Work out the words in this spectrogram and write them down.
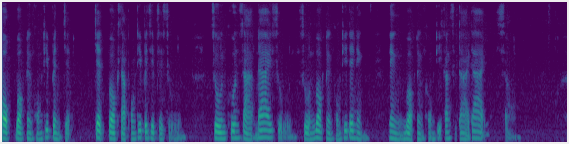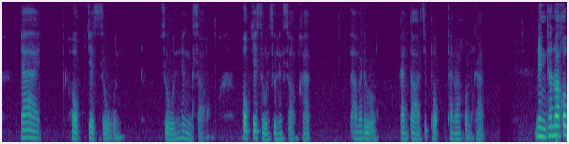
หกบวกหนึ่งคงที่เป็นเจ็ดเจ็ดบวกสามคงที่เป็นสิบใส่ศูนย์ศูนย์คูณสามได้ศูนย์ศูนย์บวกหนึ่งคงที่ได้หนึ่งหนึ่งบวกหนึ่งคงที่ครั้งสุดท้ายได้สองได้หกเจ็ดศูนย์ศูนย์หนึ่งสองหกเจ็ดศูนย์ศูนย์หนึ่งสองครับ เรามาดูกันต่อ 16 ธันวาคมครับ 1 ธันวาคม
